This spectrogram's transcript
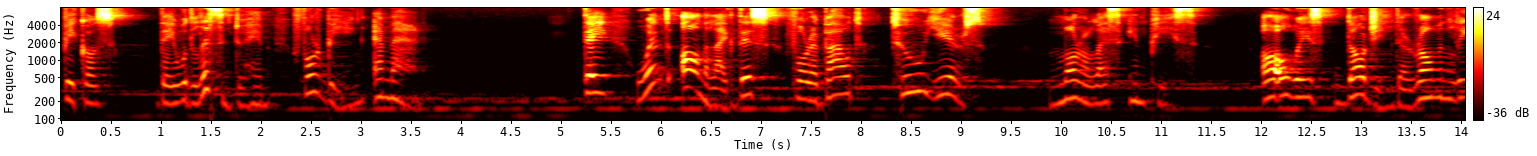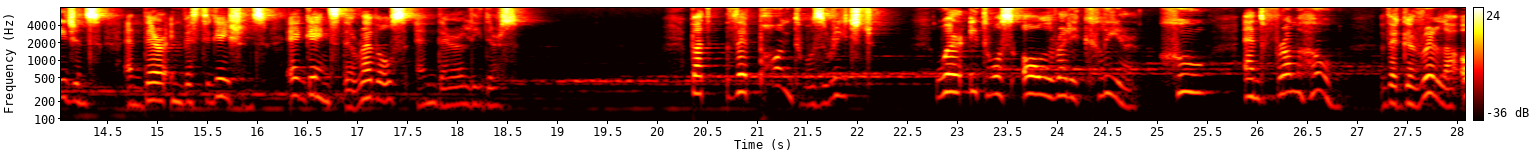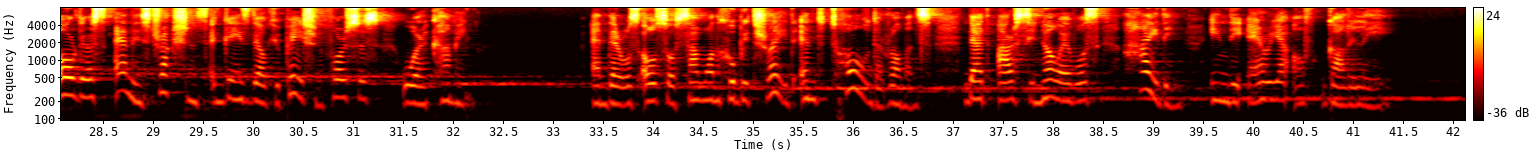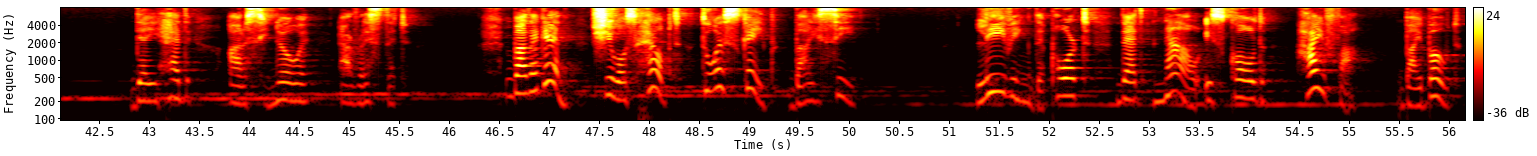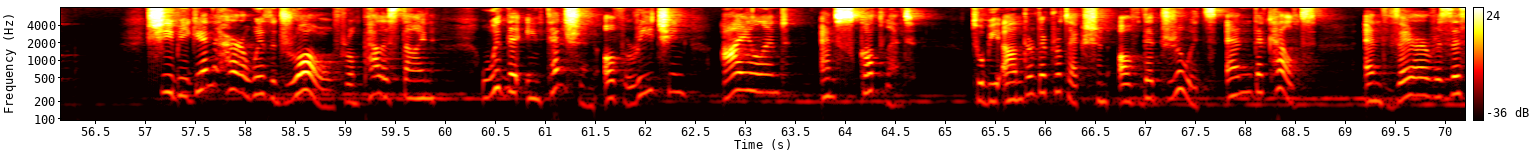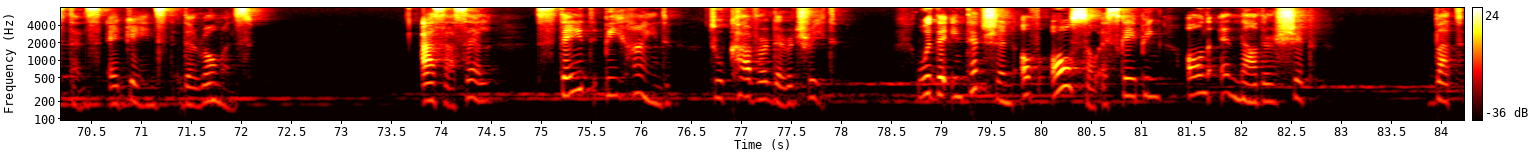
because they would listen to him for being a man. They went on like this for about two years, more or less in peace always dodging the Roman legions and their investigations against the rebels and their leaders. But the point was reached where it was already clear who and from whom the guerrilla orders and instructions against the occupation forces were coming. And there was also someone who betrayed and told the Romans that Arsinoe was hiding in the area of Galilee they had Arsinoe arrested. But again, she was helped to escape by sea. Leaving the port that now is called Haifa by boat, she began her withdrawal from Palestine with the intention of reaching Ireland and Scotland to be under the protection of the Druids and the Celts and their resistance against the Romans. Azazel stayed behind to cover the retreat, with the intention of also escaping on another ship. But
